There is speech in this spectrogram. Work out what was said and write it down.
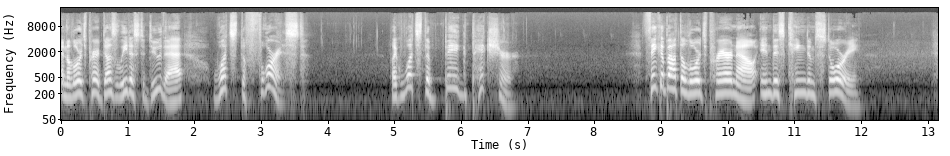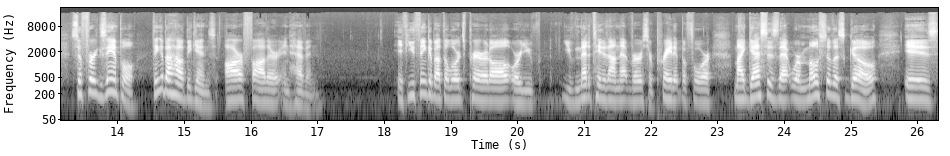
and the Lord's Prayer does lead us to do that, what's the forest? Like, what's the big picture? Think about the Lord's Prayer now in this kingdom story. So, for example, think about how it begins Our Father in heaven. If you think about the Lord's Prayer at all, or you've, you've meditated on that verse or prayed it before, my guess is that where most of us go is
